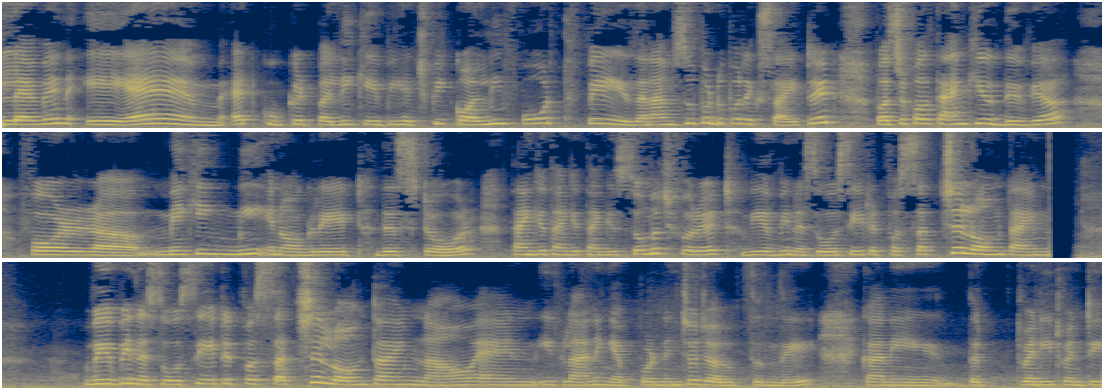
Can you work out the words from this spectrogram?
11 a.m. at Kukatpalli KPHP Colony 4th phase and I'm super duper excited. First of all, thank you Divya for uh, making me inaugurate this store. Thank you, thank you, thank you so much for it. We have been associated for such a long time we've been associated for such a long time now and ఈ ప్లానింగ్ ఎప్పటి నుంచో జరుగుతుంది కానీ ద ట్వంటీ ట్వంటీ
